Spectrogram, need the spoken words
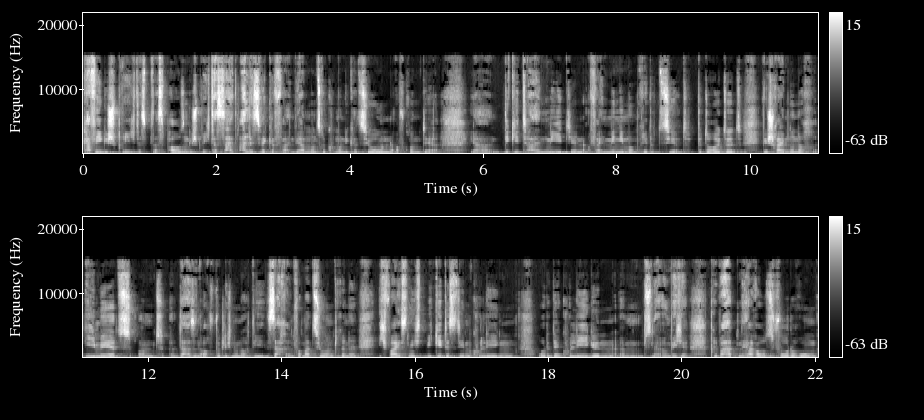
Kaffeegespräch, das, das Pausengespräch, das ist halt alles weggefallen. Wir haben unsere Kommunikation aufgrund der ja, digitalen Medien auf ein Minimum reduziert. Bedeutet, wir schreiben nur noch E-Mails und äh, da sind auch wirklich nur noch die Sachinformationen drinne. Ich weiß nicht, wie geht es dem Kollegen oder der Kollegin, ähm, sind da irgendwelche privaten Herausforderungen,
